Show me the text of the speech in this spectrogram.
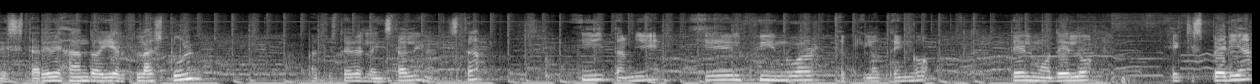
Les estaré dejando ahí el flash tool para que ustedes la instalen. Aquí está. Y también el firmware que aquí lo tengo del modelo Xperia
